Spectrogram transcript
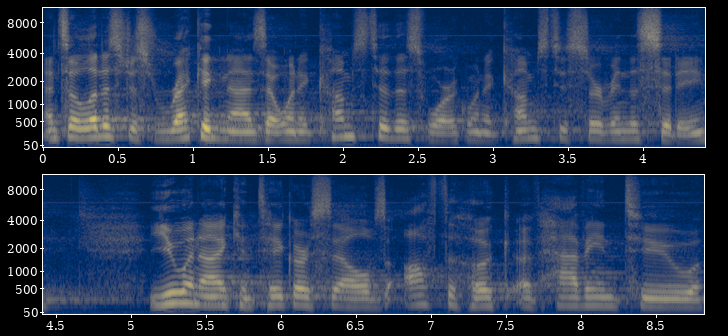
And so let us just recognize that when it comes to this work, when it comes to serving the city, you and I can take ourselves off the hook of having to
